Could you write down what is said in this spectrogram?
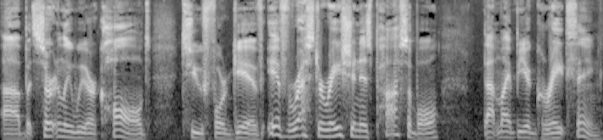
Uh, but certainly we are called to forgive. If restoration is possible, that might be a great thing.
